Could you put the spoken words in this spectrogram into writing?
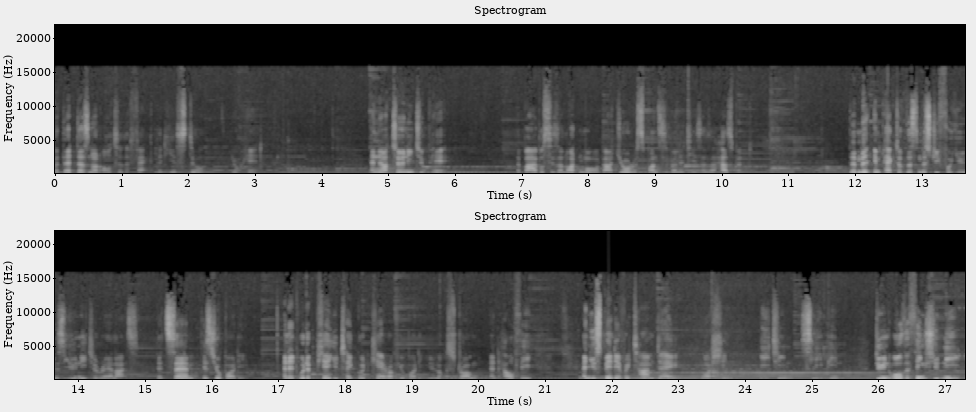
but that does not alter the fact that he is still your head. And now turning to Per, the Bible says a lot more about your responsibilities as a husband. The impact of this mystery for you is you need to realize that Sam is your body. And it would appear you take good care of your body. You look strong and healthy. And you spend every time day washing, eating, sleeping, doing all the things you need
